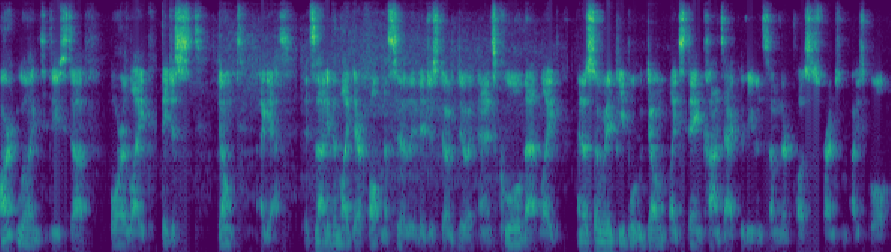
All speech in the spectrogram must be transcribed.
aren't willing to do stuff, or like they just don't. I guess it's not even like their fault necessarily; they just don't do it, and it's cool that like. I know so many people who don't like stay in contact with even some of their closest friends from high school,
